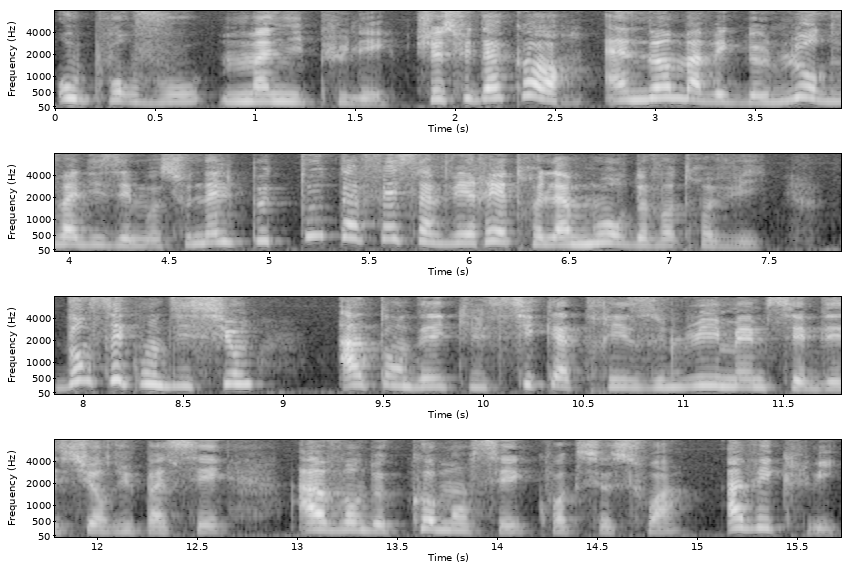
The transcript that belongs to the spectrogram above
ou pour vous manipuler. Je suis d'accord, un homme avec de lourdes valises émotionnelles peut tout à fait s'avérer être l'amour de votre vie. Dans ces conditions, attendez qu'il cicatrise lui-même ses blessures du passé avant de commencer quoi que ce soit avec lui.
